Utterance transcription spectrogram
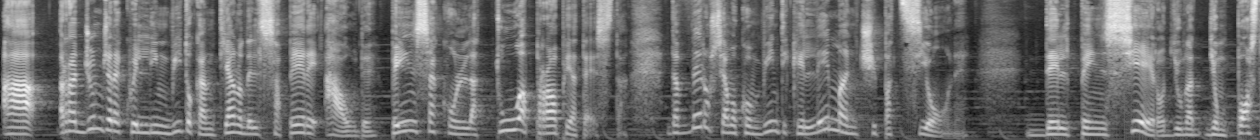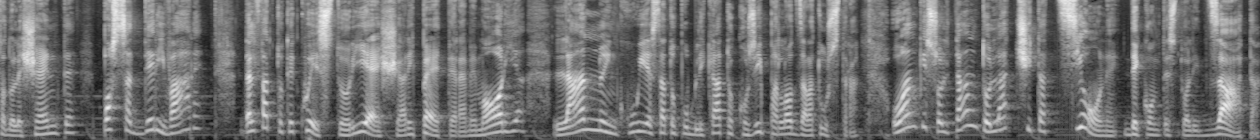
a raggiungere quell'invito kantiano del sapere aude, pensa con la tua propria testa. Davvero siamo convinti che l'emancipazione del pensiero di, una, di un post-adolescente possa derivare dal fatto che questo riesce a ripetere a memoria l'anno in cui è stato pubblicato Così parlò Zarathustra, o anche soltanto la citazione decontestualizzata,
